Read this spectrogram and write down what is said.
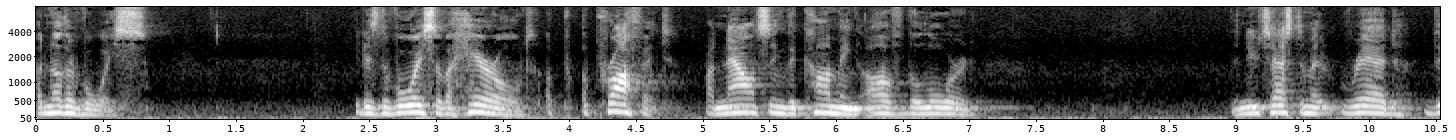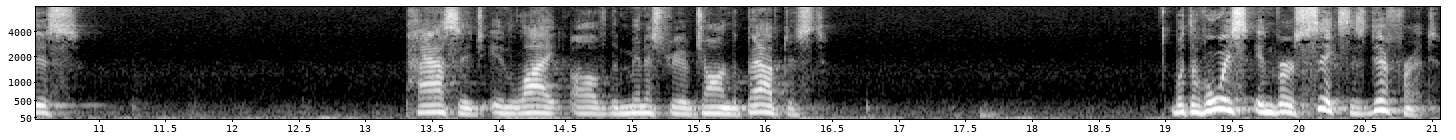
another voice. It is the voice of a herald, a prophet, announcing the coming of the Lord. The New Testament read this passage in light of the ministry of John the Baptist. But the voice in verse 6 is different.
